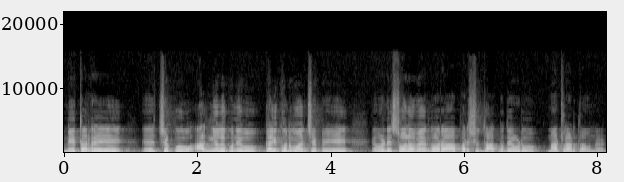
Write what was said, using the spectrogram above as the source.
నీ తండ్రి చెప్పు ఆజ్ఞలకు నీవు గైకొనుము అని చెప్పి ఏమండి సోలోమేన్ ద్వారా పరిశుద్ధాత్మ దేవుడు మాట్లాడుతూ ఉన్నాడు.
